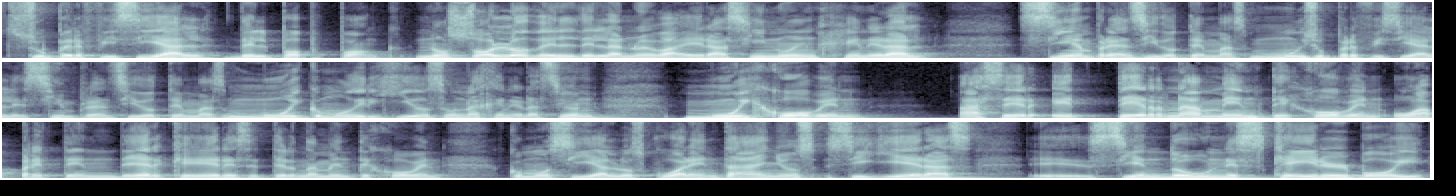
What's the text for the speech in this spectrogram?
superficial del pop punk. No solo del de la nueva era, sino en general. Siempre han sido temas muy superficiales, siempre han sido temas muy como dirigidos a una generación muy joven a ser eternamente joven o a pretender que eres eternamente joven, como si a los 40 años siguieras eh, siendo un skater boy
